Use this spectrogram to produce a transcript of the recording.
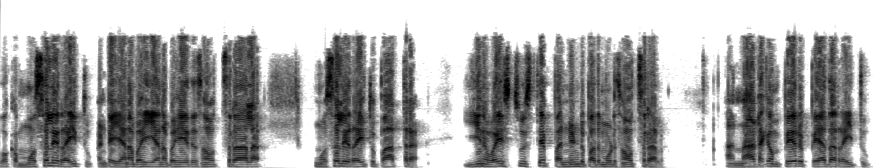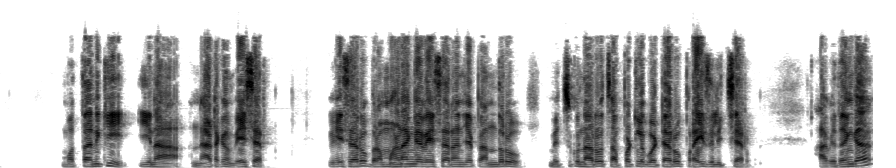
ఒక ముసలి రైతు అంటే ఎనభై ఎనభై ఐదు సంవత్సరాల ముసలి రైతు పాత్ర. ఈయన వయసు చూస్తే పన్నెండు పదమూడు సంవత్సరాలు. ఆ నాటకం పేరు పేద రైతు. మొత్తానికి ఈయన నాటకం వేశారు. వేశారు బ్రహ్మాండంగా వేశారని చెప్పి అందరూ మెచ్చుకున్నారు చప్పట్లు కొట్టారు ప్రైజులు ఇచ్చారు. ఆ విధంగా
